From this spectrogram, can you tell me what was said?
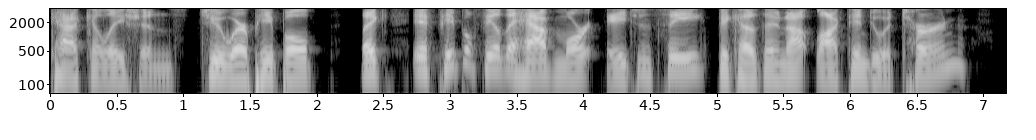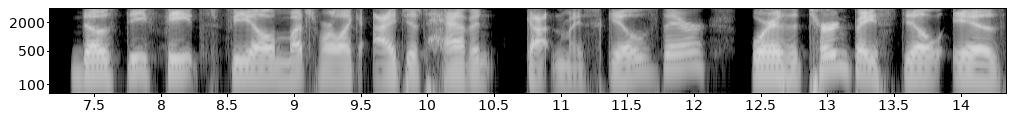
calculations to where people like if people feel they have more agency because they're not locked into a turn, those defeats feel much more like I just haven't gotten my skills there. Whereas a turn based still is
